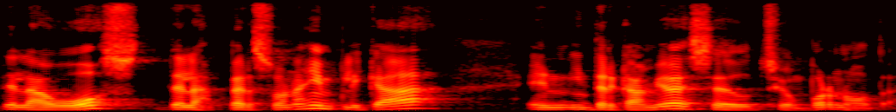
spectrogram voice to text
de la voz de las personas implicadas en intercambio de seducción por notas.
